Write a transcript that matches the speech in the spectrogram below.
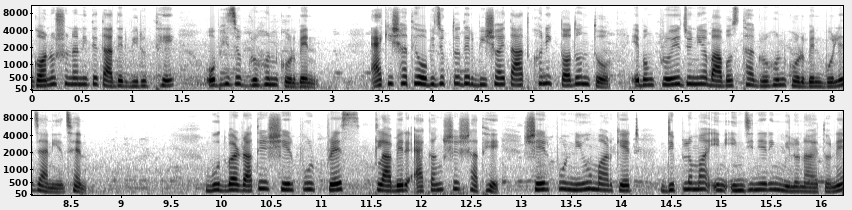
গণশুনানিতে তাদের বিরুদ্ধে অভিযোগ গ্রহণ করবেন। একই সাথে অভিযুক্তদের বিষয়ে তাৎক্ষণিক তদন্ত এবং প্রয়োজনীয় ব্যবস্থা গ্রহণ করবেন বলে জানিয়েছেন। বুধবার রাতে শেরপুর প্রেস ক্লাবের একাংশের সাথে Sherpur new market diploma in engineering মিলনায়তনে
